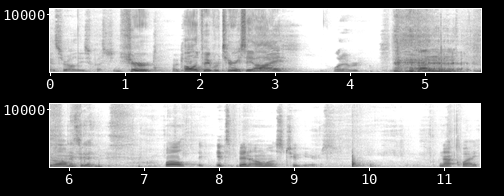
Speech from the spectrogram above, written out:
answer all these questions? Sure. Okay. All in favor of Terry, say aye. Whatever. Um, That's good. well, it- it's been almost two years. Not quite,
